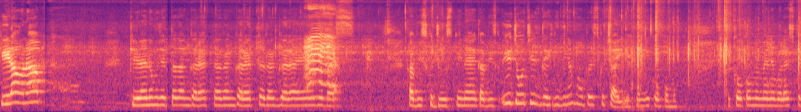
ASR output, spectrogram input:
कीड़ा हो ना आप। कीड़ा ने मुझे इतना तंग करा है इतना तंग करा, इतना तंग करा है कि बस। कभी इसको जूस पीना है, कभी इसको ये जो चीज़ देख रही थी ना, वहाँ पर इसको चाहिए और ये कोकोमो। ये कोकोमो मैंने बोला, इसको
